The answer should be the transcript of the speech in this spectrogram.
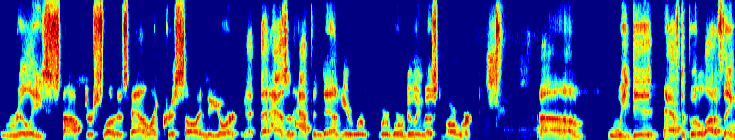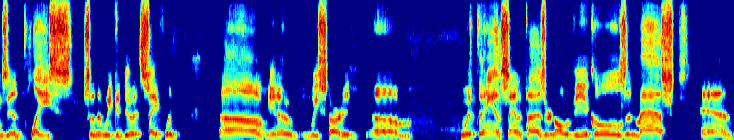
really stopped or slowed us down like chris saw in new york. That, that hasn't happened down here where, where we're doing most of our work. Um, we did have to put a lot of things in place so that we could do it safely. Um, you know, we started um, with the hand sanitizer in all the vehicles and masks, and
